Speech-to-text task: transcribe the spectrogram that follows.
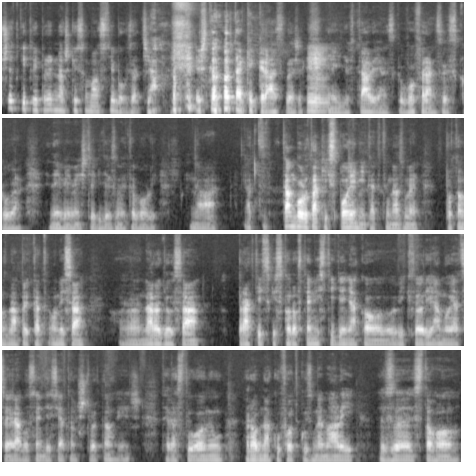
všetky tri prednášky som mal s tebou zatiaľ. Ešte to také krásne, že niekde v Taliansku, vo Francúzsku a neviem ešte, kde sme to boli. No a, a tam bolo takých spojení, tak tu nás sme potom napríklad, oni sa, e, narodil sa prakticky skoro v ten istý deň ako Viktória, moja dcéra v 84. vieš. Teraz tu onu rovnakú fotku sme mali z, z toho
